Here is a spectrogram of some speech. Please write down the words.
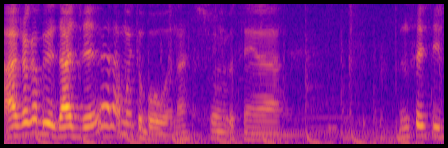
a jogabilidade dele era muito boa, né? Sim. Tipo assim, a, não sei se.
